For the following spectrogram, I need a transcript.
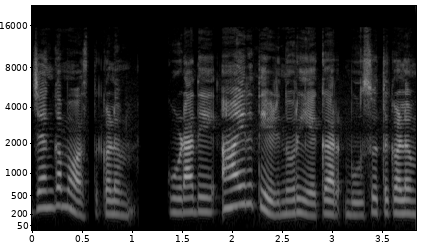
ജംഗമ വസ്തുക്കളും കൂടാതെ ആയിരത്തി എഴുന്നൂറ് ഏക്കർ ഭൂസ്വത്തുക്കളും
